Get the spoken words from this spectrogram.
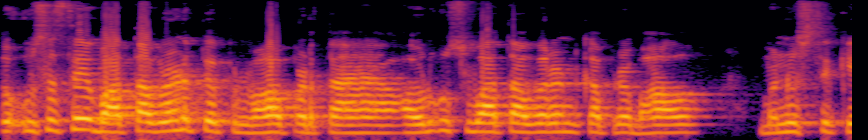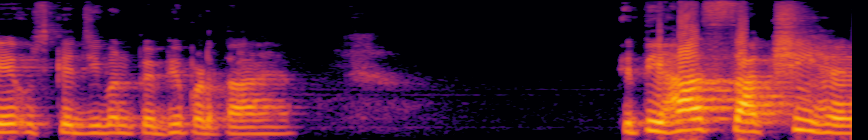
तो उससे वातावरण पर प्रभाव पड़ता है और उस वातावरण का प्रभाव मनुष्य के, उसके जीवन पे भी पड़ता है। इतिहास साक्षी है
